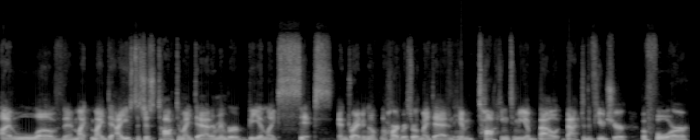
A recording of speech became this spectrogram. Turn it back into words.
I love them. My my da- I used to just talk to my dad. I remember being like six and driving home from the hardware store with my dad and him talking to me about Back to the Future before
